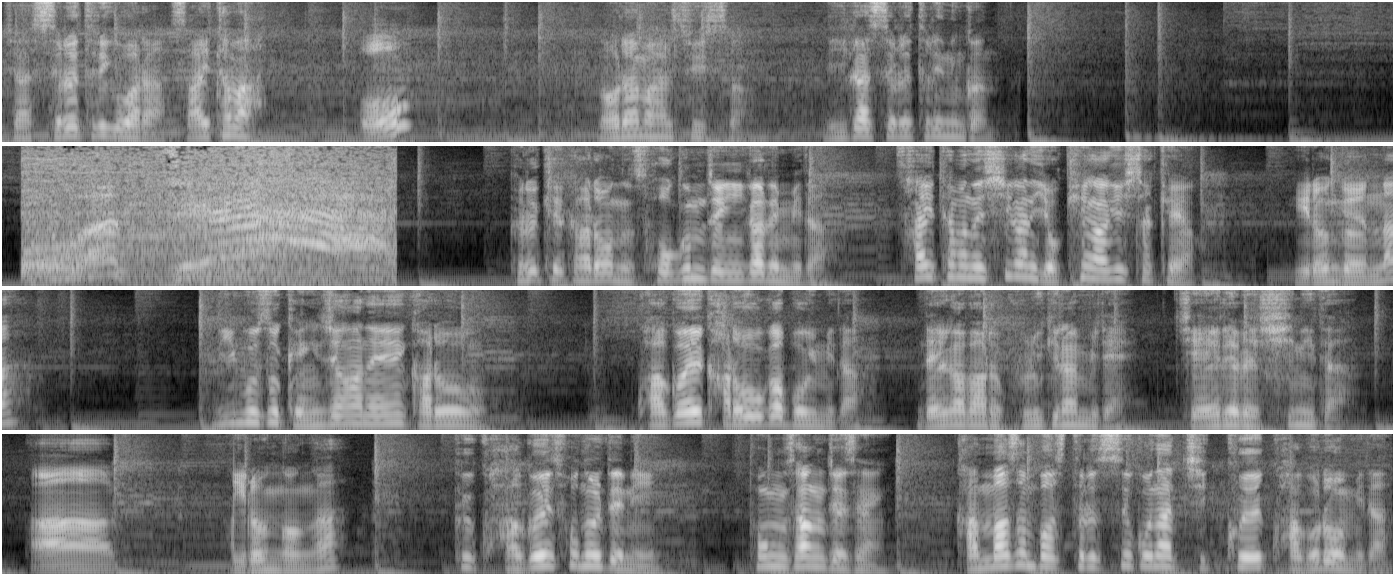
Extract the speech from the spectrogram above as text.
자 쓰러뜨리고 와라 사이타마 어? 너라면 할 수 있어. 네가 쓰러뜨리는 건. 그렇게 가로우는 소금쟁이가 됩니다. 사이타마는 시간이 역행하기 시작해요 이런 거였나? 네 모습 굉장하네 가로우 과거의 가로우가 보입니다 내가 바로 불길한 미래. 제레벨 신이다. 아. 이런 건가? 그 과거의 손을 대니 통상 재생 감마선 버스트를 쓰고 난 직후의 과거로 옵니다.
